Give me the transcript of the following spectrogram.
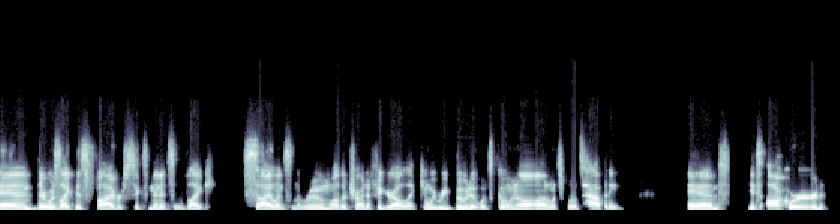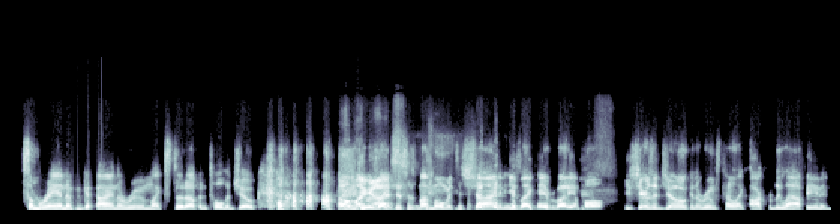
And there was like this five or six minutes of like silence in the room while they're trying to figure out like can we reboot it? What's going on? What's what's happening? And it's awkward some random guy in the room like stood up and told a joke. oh my god. He was gosh. like, "This is my moment to shine," and he's like, "Hey, everybody, I'm Paul." He shares a joke, and the room's kind of like awkwardly laughing. And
